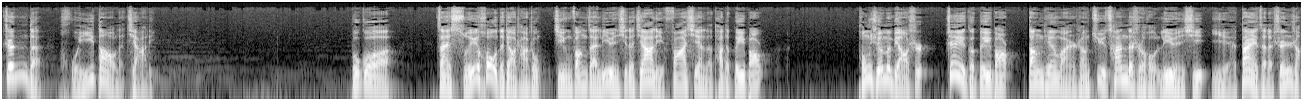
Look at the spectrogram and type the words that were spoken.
真的回到了家里。不过，在随后的调查中，警方在李允熙的家里发现了他的背包。同学们表示，这个背包当天晚上聚餐的时候李允熙也带在了身上。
